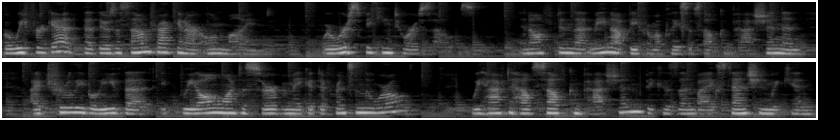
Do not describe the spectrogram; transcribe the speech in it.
but we forget that there's a soundtrack in our own mind where we're speaking to ourselves. And often that may not be from a place of self compassion. And I truly believe that if we all want to serve and make a difference in the world, we have to have self compassion because then by extension we can,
